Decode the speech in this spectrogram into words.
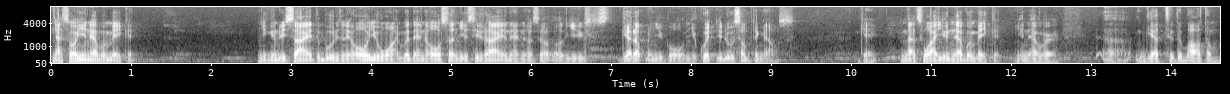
that's why you never make it you can recite the Buddhism all you want but then all of a sudden you sit high and then you get up and you go and you quit you do something else okay and that's why you never make it you never uh, get to the bottom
